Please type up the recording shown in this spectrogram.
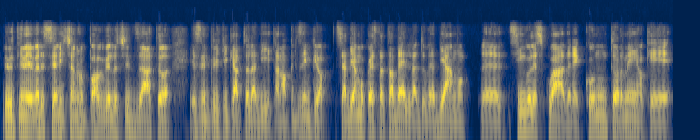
le ultime versioni ci hanno un po' velocizzato e semplificato la vita. No? Per esempio, se abbiamo questa tabella dove abbiamo eh, singole squadre con un torneo che,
